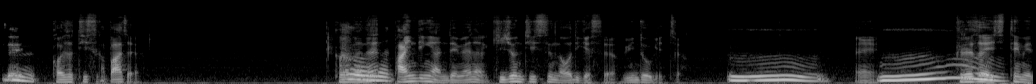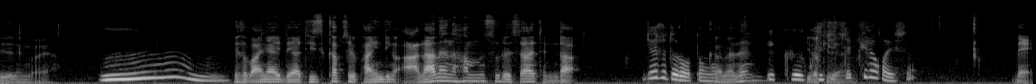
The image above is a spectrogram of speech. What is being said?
네. 음. 거기서 this가 빠져요. 그러면은 그러면- binding이 안 되면은 기존 this는 어디겠어요? window겠죠. 음. 예. 음. 그래서 HTML이 되는 거예요. 음. 그래서 만약에 내가 this 값을 binding 안 하는 함수를 써야 된다. 예를 들어 어떤 거? 그러면은 이 그 이렇게 굳이 쓸 필요가 있어? 네.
